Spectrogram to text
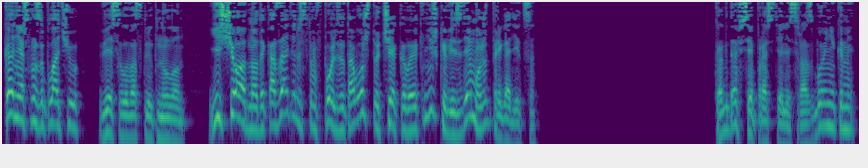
«Конечно заплачу!» — весело воскликнул он. «Еще одно доказательство в пользу того, что чековая книжка везде может пригодиться». Когда все простились с разбойниками,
